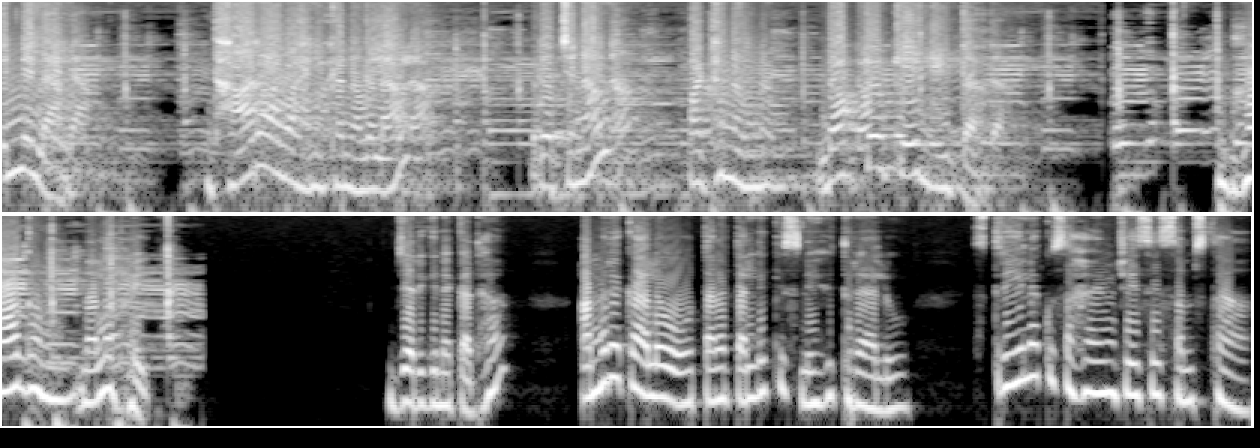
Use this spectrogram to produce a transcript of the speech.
వెన్నెల. ధారావాహిక నవల రచన పఠనం డాక్టర్ కె. గీత. భాగం నలభై. జరిగిన కథ అమెరికాలో తన తల్లికి స్నేహితురాలు స్త్రీలకు సహాయం చేసే సంస్థ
